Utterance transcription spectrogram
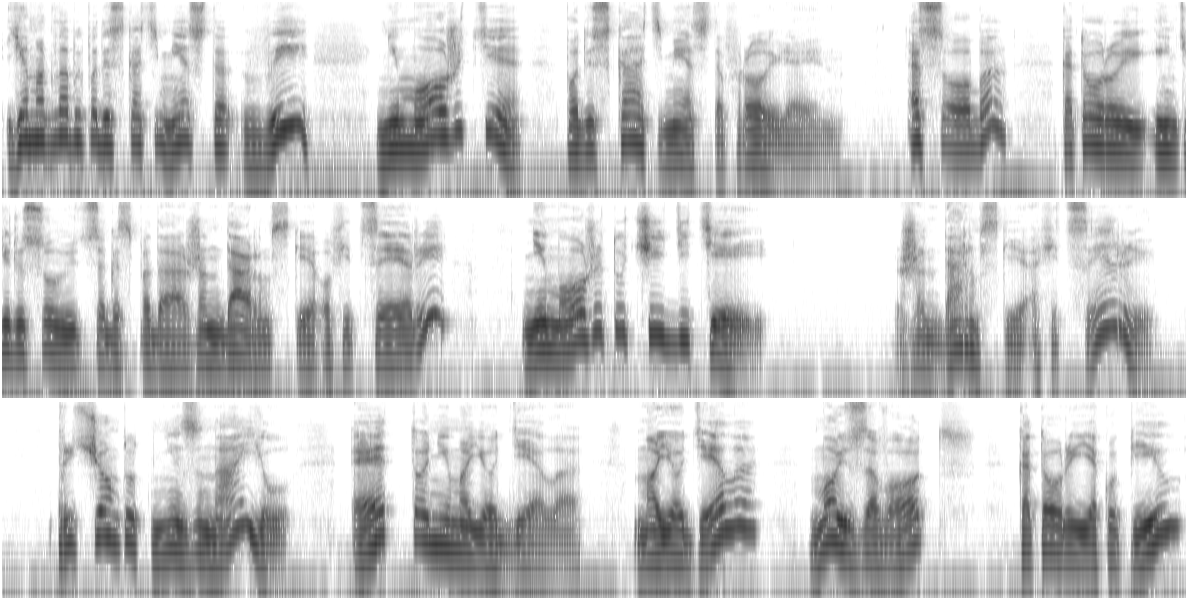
Я могла бы подыскать место. Вы не можете подыскать место, фройляйн. Особо, которой интересуются господа жандармские офицеры, не может учить детей. Жандармские офицеры? Причем тут не знаю, это не мое дело. Мое дело — мой завод, который я купил,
